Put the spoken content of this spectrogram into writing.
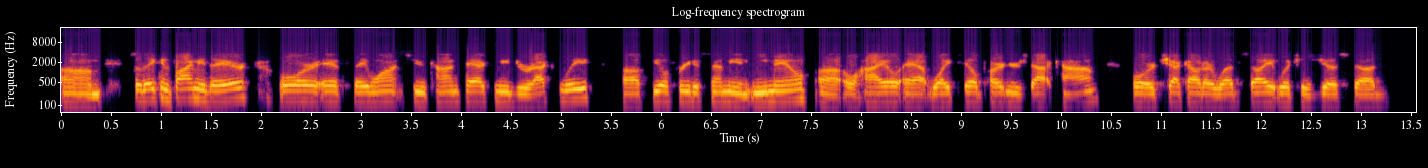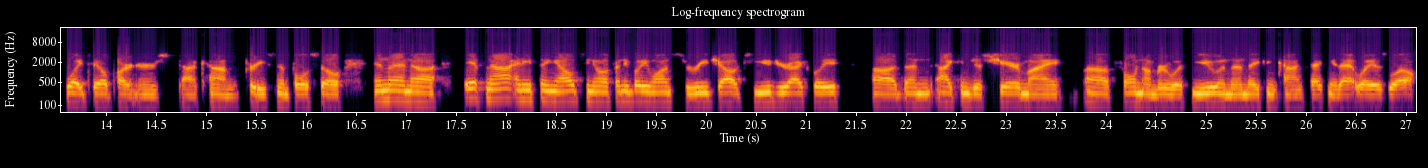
Um, so they can find me there, or if they want to contact me directly, uh, feel free to send me an email, uh, ohio at whitetailpartners.com, or check out our website, which is just uh, whitetailpartners.com. Pretty simple. So, and then uh, if not anything else, you know, if anybody wants to reach out to you directly, uh, then I can just share my uh, phone number with you, and then they can contact me that way as well.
